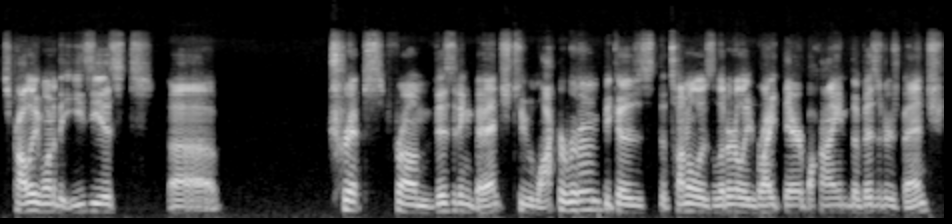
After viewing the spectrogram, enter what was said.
It's probably one of the easiest uh, trips from visiting bench to locker room because the tunnel is literally right there behind the visitors bench.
